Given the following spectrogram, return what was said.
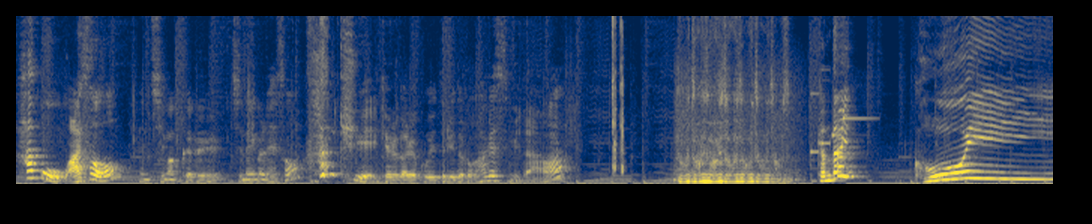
하고 와서 벤치마크를 진행을 해서 한 큐의 결과를 보여드리도록 하겠습니다. 두구두구두구두구두구두구 간다이! 거의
